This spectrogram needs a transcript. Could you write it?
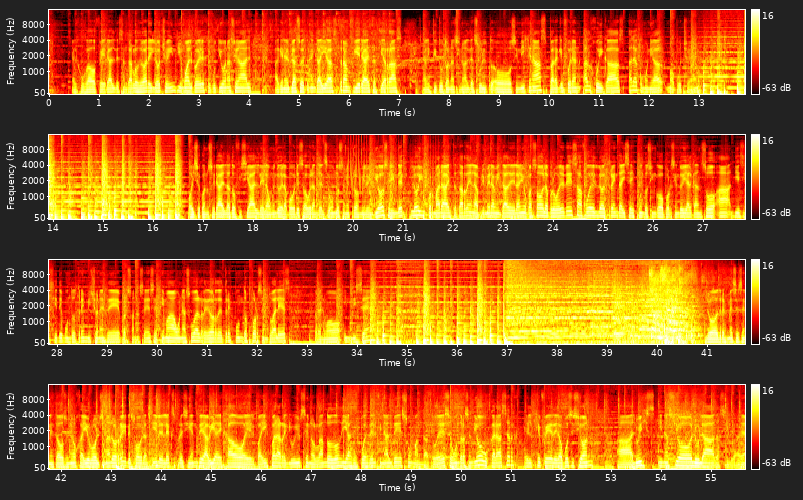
El juzgado federal de San Carlos de Bariloche intimó al Poder Ejecutivo Nacional a que en el plazo de 30 días transfiera estas tierras al Instituto Nacional de Asuntos Indígenas para que fueran adjudicadas a la comunidad mapuche. Hoy se conocerá el dato oficial del aumento de la pobreza durante el segundo semestre de 2022. El INDEC lo informará esta tarde. En la primera mitad del año pasado la pobreza fue del 36.5% y alcanzó a 17.3 millones de personas. ¿eh? Se estima una suba alrededor de 3 puntos porcentuales para el nuevo índice. Luego de tres meses en Estados Unidos, Jair Bolsonaro regresó a Brasil. El expresidente había dejado el país para recluirse en Orlando dos días después del final de su mandato. ¿eh? Según trascendió, buscará ser el jefe de la oposición a Luis Ignacio Lula da Silva. ¿eh?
